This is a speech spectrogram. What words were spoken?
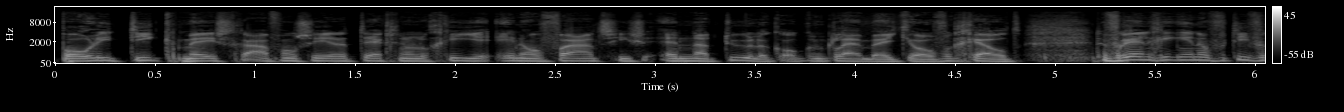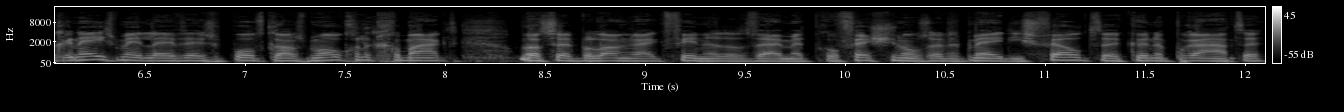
politiek, meest geavanceerde technologieën, innovaties en natuurlijk ook een klein beetje over geld. De Vereniging Innovatieve Geneesmiddelen heeft deze podcast mogelijk gemaakt omdat ze het belangrijk vinden dat wij met professionals uit het medisch veld eh, kunnen praten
